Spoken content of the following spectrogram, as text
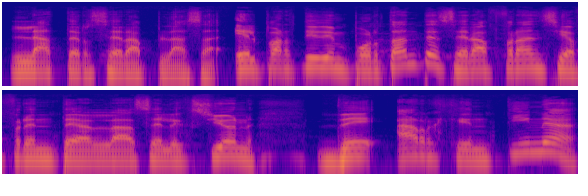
la tercera plaza. El partido importante será Francia frente a la selección de Argentina.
